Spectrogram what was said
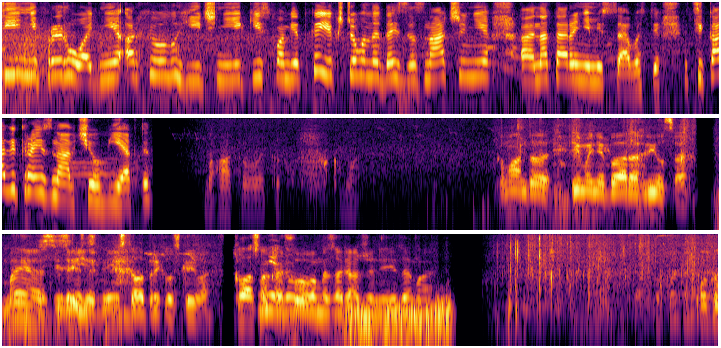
цінні природні, археологічні, якісь пам'ятки, якщо вони десь зазначені е, на терені місцевості. Цікаві краєзнавчі об'єкти. Багато великих команд. Команда імені Бара Грілса. Ми з різних міст, але приїхали з Києва. Класно, кайфово, ми заряджені, йдемо. Поки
